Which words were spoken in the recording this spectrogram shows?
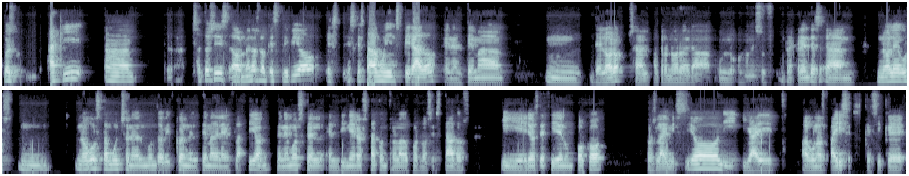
Pues aquí uh, Satoshi, al menos lo que escribió, es, que estaba muy inspirado en el tema mm, del oro, o sea, el patrón oro era uno, de sus referentes. no le mm, gusta mucho en el mundo Bitcoin el tema de la inflación. Tenemos que el, dinero está controlado por los estados y ellos deciden un poco pues la emisión y, hay algunos países que sí que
